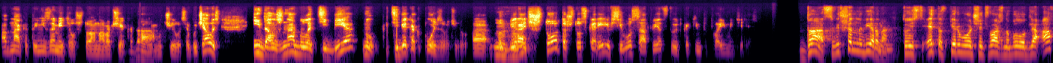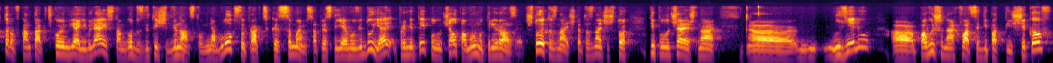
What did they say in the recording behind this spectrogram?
однако ты не заметил, что она вообще как да. там училась, обучалась, и должна была тебе, ну, тебе как пользователю, э, подбирать угу. что-то, что, скорее всего, соответствует каким-то твоим интересам. Да, совершенно верно. То есть это в первую очередь важно было для авторов ВКонтакте, коим я являюсь, там года с 2012 у меня блог свой, практика SMM, соответственно, я его веду, я Прометей получал, по-моему, три раза. Что это значит? Это значит, что ты получаешь на э, неделю а, повышенный охват среди подписчиков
